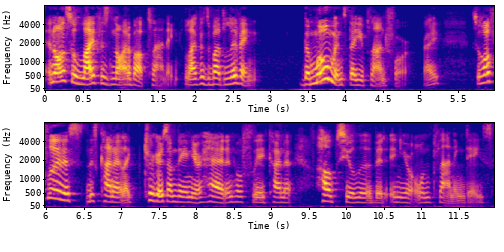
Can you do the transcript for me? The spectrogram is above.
And also life is not about planning. Life is about living the moments that you planned for, right? So hopefully this this kind of like triggers something in your head and hopefully it kind of helps you a little bit in your own planning days.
